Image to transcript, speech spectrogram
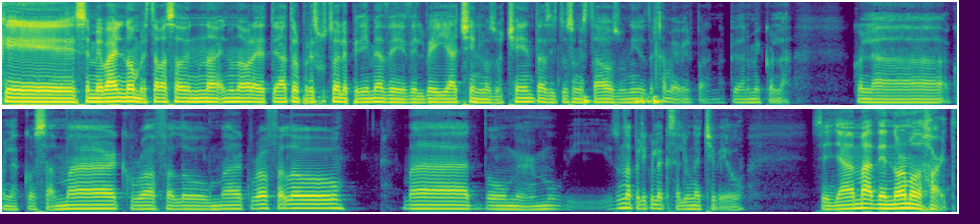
que se me va el nombre, está basado en una, en una obra de teatro, pero es justo de la epidemia de- del VIH en los 80s y todo eso en Estados Unidos. Déjame ver para no quedarme con la, con la, con la cosa. Mark Ruffalo, Mark Ruffalo, Matt Bomer Movie. Es una película que salió en HBO. Se llama The Normal Heart,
